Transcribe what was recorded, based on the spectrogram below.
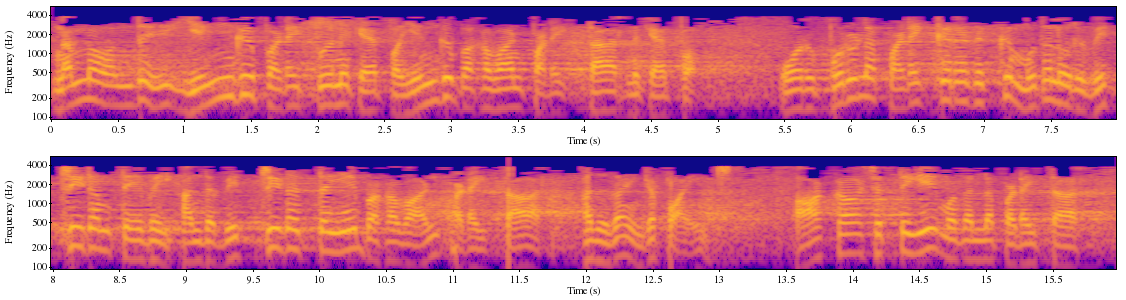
நம்ம வந்து எங்கு படைப்புன்னு கேட்போம். எங்கு பகவான் படைத்தார்னு கேட்போம். ஒரு பொருளை படைக்கிறதுக்கு முதல் ஒரு வெற்றிடம் தேவை. அந்த வெற்றிடத்தையே பகவான் படைத்தார். அதுதான் இங்க பாயிண்ட் ஆகாசத்தையே முதல்ல படைத்தார்.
